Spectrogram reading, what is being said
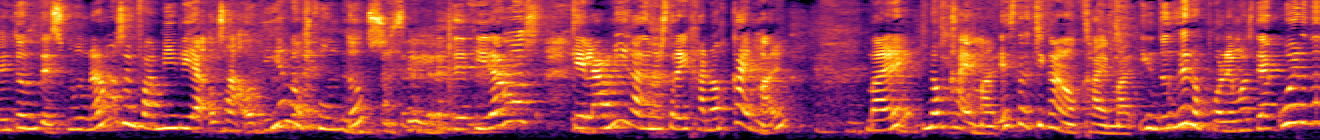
Entonces, unamos en familia, o sea, odiemos juntos, decidamos que la amiga de nuestra hija nos cae mal, ¿vale? Nos cae mal, esta chica nos cae mal. Y entonces nos ponemos de acuerdo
